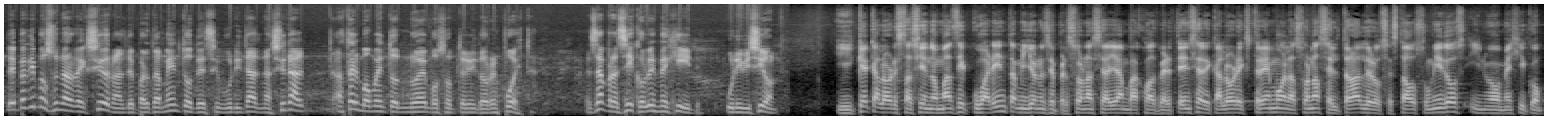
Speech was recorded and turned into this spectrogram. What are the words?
Le pedimos una reacción al Departamento de Seguridad Nacional. Hasta el momento no hemos obtenido respuesta. En San Francisco, Luis Mejid, Univisión. Y qué calor está haciendo. Más de 40 millones de personas se hallan bajo advertencia de calor extremo en la zona central de los Estados Unidos y Nuevo México.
